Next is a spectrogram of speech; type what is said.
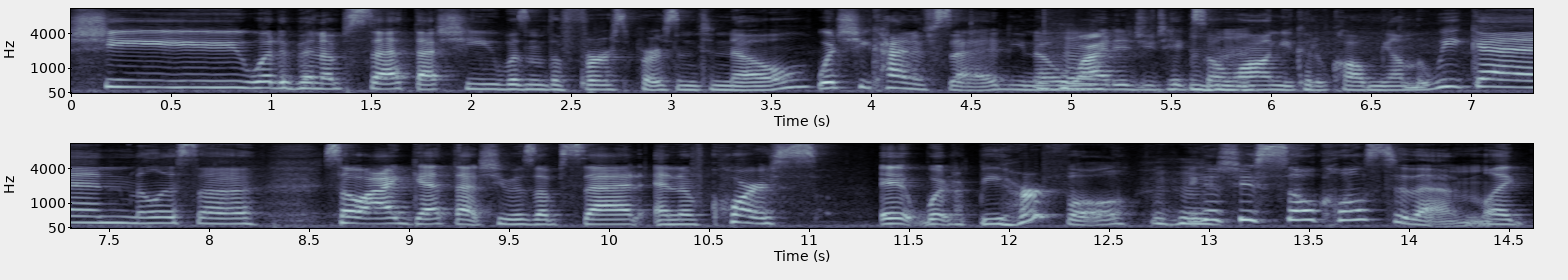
she would have been upset that she wasn't the first person to know, which she kind of said, you know, why mm-hmm. did you take so mm-hmm. long? You could have called me on the weekend, Melissa. So I get that she was upset. And of course, it would be hurtful mm-hmm. because she's so close to them. Like,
